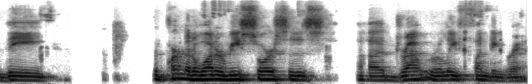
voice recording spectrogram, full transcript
The Department of Water Resources uh, Drought Relief Funding Grant.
